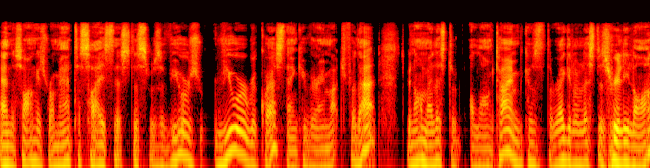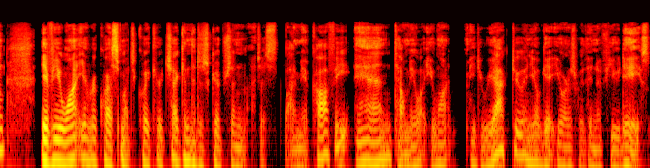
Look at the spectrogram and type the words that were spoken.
and the song is Romanticize This. This was a viewer's viewer request. Thank you very much for that. It's been on my list a long time because the regular list is really long. If you want your request much quicker, check in the description. Just buy me a coffee and tell me what you want me to react to, and you'll get yours within a few days.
